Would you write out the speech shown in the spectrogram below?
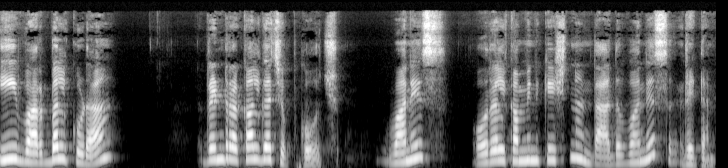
ఈ వర్బల్ కూడా రెండు రకాలుగా చెప్పుకోవచ్చు. One is oral communication and the other one is written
